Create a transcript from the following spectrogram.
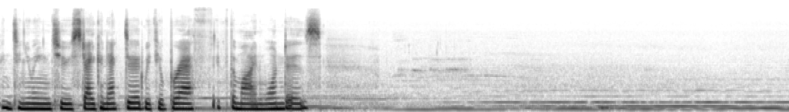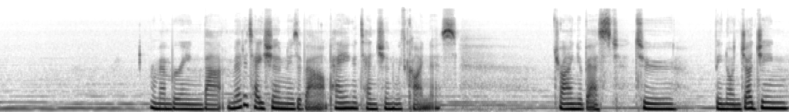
Continuing to stay connected with your breath if the mind wanders. Remembering that meditation is about paying attention with kindness, trying your best to be non judging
